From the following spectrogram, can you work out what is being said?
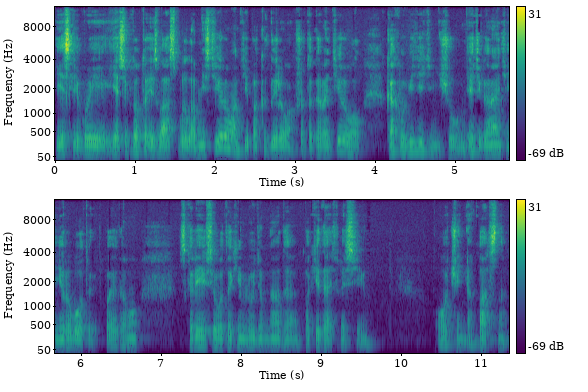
Если, вы, если кто-то из вас был амнистирован, типа Кадыров вам что-то гарантировал, как вы видите, ничего, эти гарантии не работают. Поэтому, скорее всего, таким людям надо покидать Россию. Очень опасно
